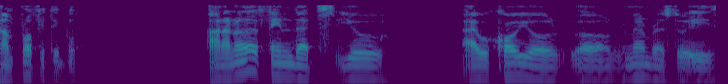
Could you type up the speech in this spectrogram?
and profitable. And another thing that you, I will call your uh, remembrance to is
